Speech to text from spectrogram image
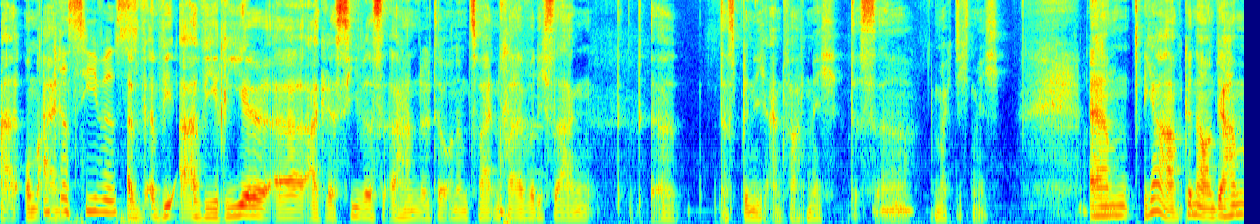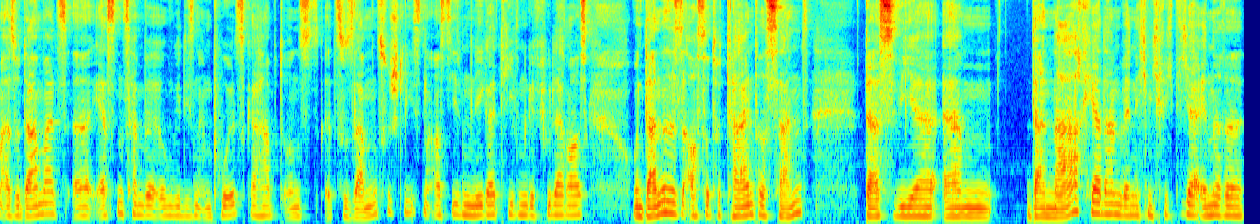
äh, um ein Aggressives. äh, wie, äh, viril äh, aggressives äh, handelte. Und im zweiten Fall würde ich sagen, äh, das bin ich einfach nicht. Das äh, möchte ich nicht. Ähm, ja, genau. Und wir haben also damals, äh, erstens haben wir irgendwie diesen Impuls gehabt, uns äh, zusammenzuschließen aus diesem negativen Gefühl heraus. Und dann ist es auch so total interessant, dass wir ähm, danach ja dann, wenn ich mich richtig erinnere,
